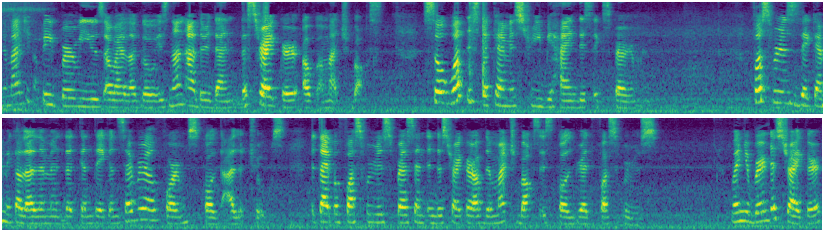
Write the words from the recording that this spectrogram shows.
The magic paper we used a while ago is none other than the striker of a matchbox. So, what is the chemistry behind this experiment? Phosphorus is a chemical element that can take on several forms called allotropes. The type of phosphorus present in the striker of the matchbox is called red phosphorus. When you burn the striker,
